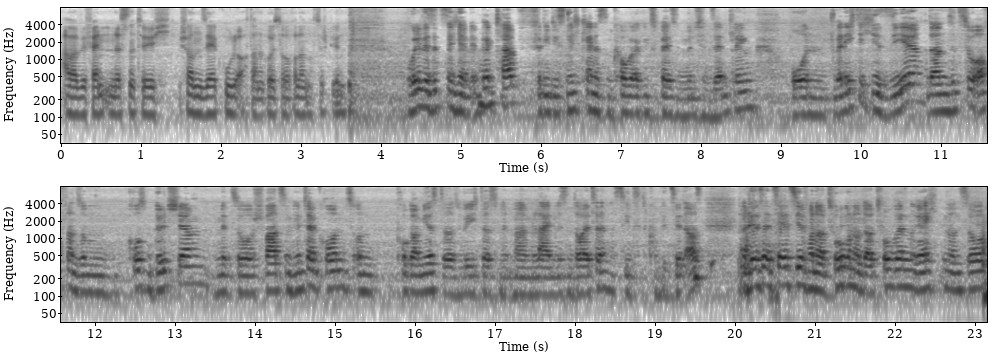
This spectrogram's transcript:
Aber wir fänden das natürlich schon sehr cool, auch da eine größere Rolle noch zu spielen. Will, wir sitzen hier im Impact Hub. Für die, die es nicht kennen, ist ein Coworking Space in München-Sendling. Und wenn ich dich hier sehe, dann sitzt du oft an so einem großen Bildschirm mit so schwarzem Hintergrund und programmierst, also wie ich das mit meinem Laienwissen deute. Das sieht kompliziert aus. Und jetzt erzählst du hier von Autoren und Autorinnenrechten und so.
